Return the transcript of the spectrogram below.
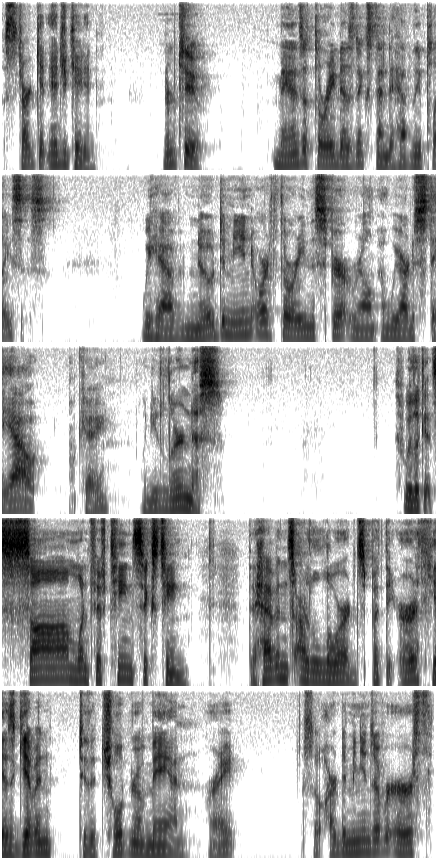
start getting educated. Number two, man's authority doesn't extend to heavenly places. We have no dominion or authority in the spirit realm, and we are to stay out. Okay, we need to learn this. So we look at Psalm 115, 16. The heavens are the Lord's, but the earth he has given to the children of man, right? So our dominions over earth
